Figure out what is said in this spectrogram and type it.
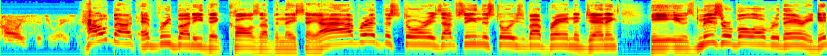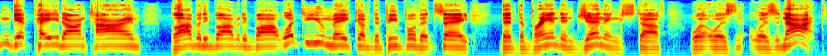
college situations. How about everybody that calls up and they say, I've read the stories, I've seen the stories about Brandon Jennings. He, he was miserable over there. He didn't get paid on time, blah, blah, blah, blah. What do you make of the people that say that the Brandon Jennings stuff was was not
